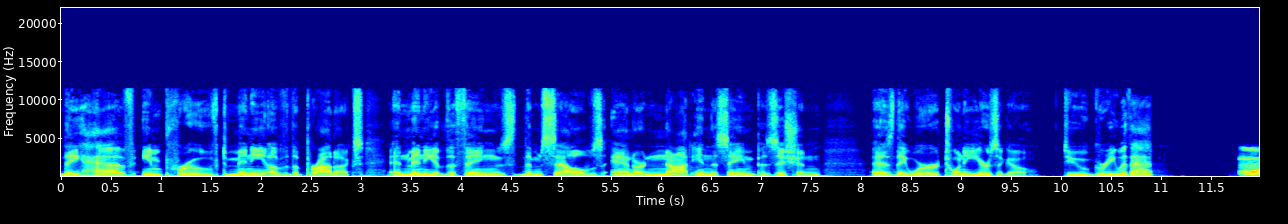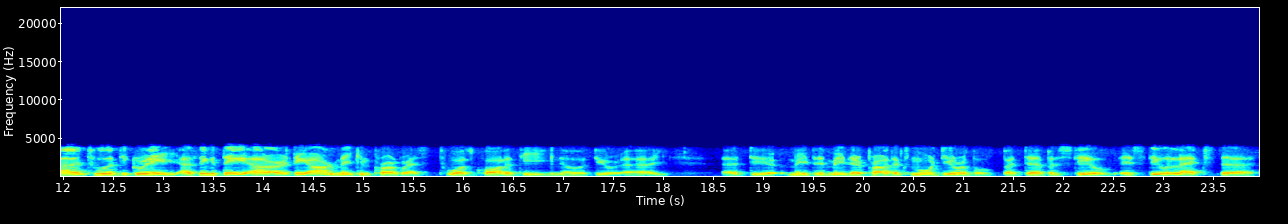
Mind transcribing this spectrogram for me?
they have improved many of the products and many of the things themselves and are not in the same position as they were 20 years ago. Do you agree with that? Uh, to a degree, I think they are they are making progress towards quality. You know, dur- uh, uh, dur- made made their products more durable, but uh, but still it still lacks the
